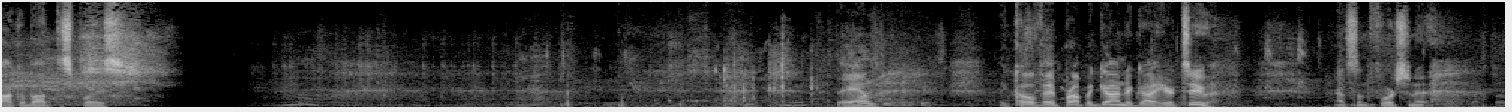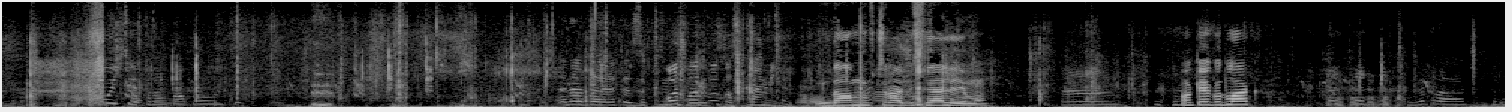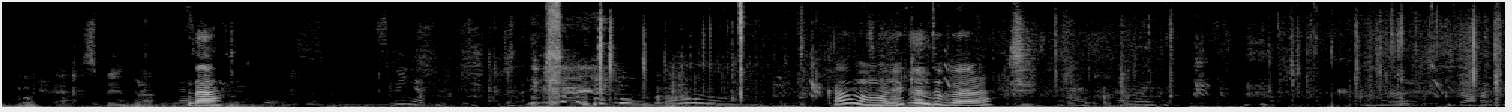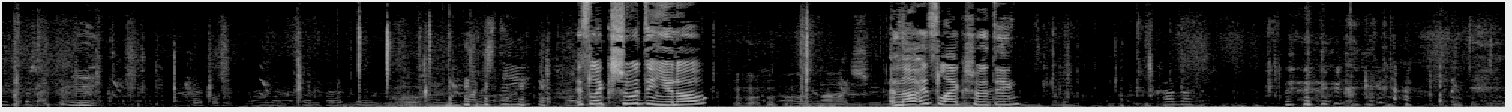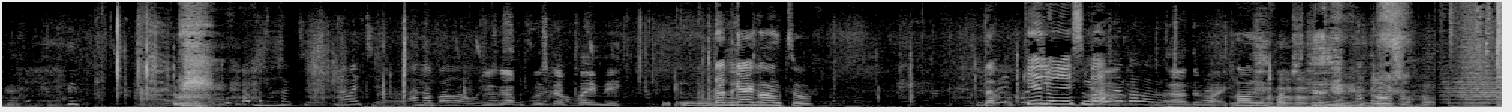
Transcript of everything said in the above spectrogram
talk about this place. Damn. The COVID propaganda got here too. That's unfortunate. Надо это закрыть. Вот, вот, вот, камень. Да, мы вчера объясняли ему. Окей, good luck. Да. Come on, you can do better. It's like shooting, you know? No, it's like shooting. Who's gonna, play me? That guy going to. Да. Келли, у него сюда? Да, давай. Но он не хочет.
